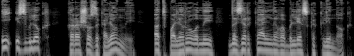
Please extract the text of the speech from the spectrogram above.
и извлек хорошо закаленный, отполированный до зеркального блеска клинок.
